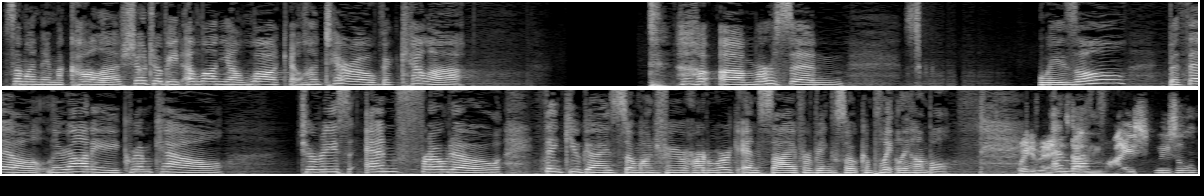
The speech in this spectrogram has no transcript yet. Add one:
Someone named Mkallah, Shoujo Beat, Alanya, Locke, El Huntero, Vikela, uh, Merson, Weasel, Bethael, Liriani, Grimcow, Therese, and Frodo. Thank you guys so much for your hard work and Sy for being so completely humble. Wait a minute, And is that my squeezle?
